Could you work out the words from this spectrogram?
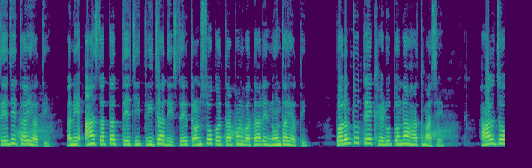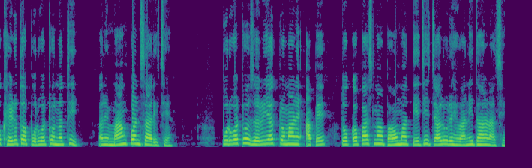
તેજી થઈ હતી અને આ સતત તેજી ત્રીજા દિવસે ત્રણસો કરતાં પણ વધારે નોંધાઈ હતી. પરંતુ તે ખેડૂતોના હાથમાં છે. હાલ જો ખેડૂતો પુરવઠો નથી અને માંગ પણ સારી છે. પુરવઠો જરૂરિયાત પ્રમાણે આપે તો કપાસમાં ભાવમાં તેજી ચાલુ રહેવાની ધારણા છે.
